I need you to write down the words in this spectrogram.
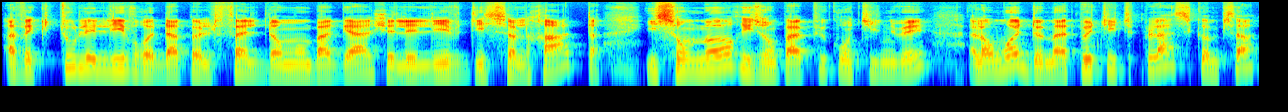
avec tous les livres d'Appelfeld dans mon bagage et les livres d'Isselrat, ils sont morts, ils n'ont pas pu continuer. Alors moi, de ma petite place comme ça,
